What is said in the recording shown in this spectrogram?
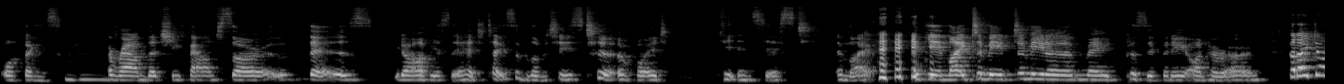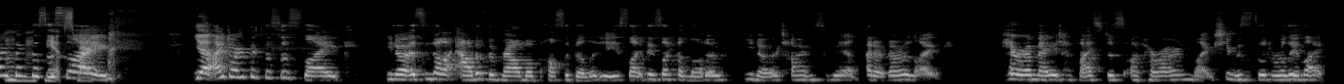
or things around that she found. So there is, you know, obviously I had to take some liberties to avoid the incest. And like again, like to Demeter, Demeter made Persephone on her own. But I don't think Mhm. this is smart. like Yeah, I don't think this is like you know, it's not out of the realm of possibilities. Like there's like a lot of, you know, times where I don't know, like Hera made Hephaestus on her own. Like she was literally like,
